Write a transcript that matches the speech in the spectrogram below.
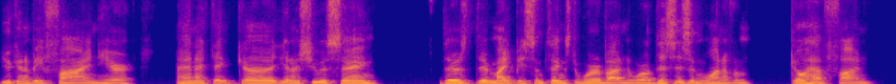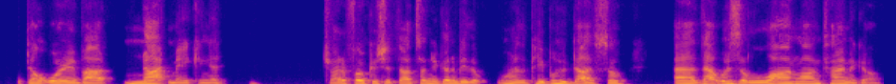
you're going to be fine here." And I think uh, you know she was saying, "There's there might be some things to worry about in the world. This isn't one of them. Go have fun. Don't worry about not making it." try to focus your thoughts on you're going to be the, one of the people who does so uh, that was a long long time ago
